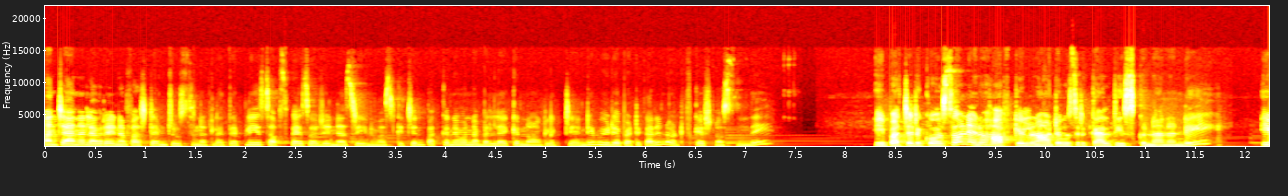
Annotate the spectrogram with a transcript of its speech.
మన ఛానల్ ఎవరైనా ఫస్ట్ టైం చూస్తున్నట్లయితే please subscribe Soujanya Srinivas kitchen. పక్కనే ఉన్న బెల్ ఐకన్ క్లిక్ చేయండి. వీడియో పెట్టగానే నోటిఫికేషన్ వస్తుంది. ఈ పచ్చడి కోసం నేను హాఫ్ కిలో నాటు ఉసిరికాయలు తీసుకున్నానండి. ఈ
